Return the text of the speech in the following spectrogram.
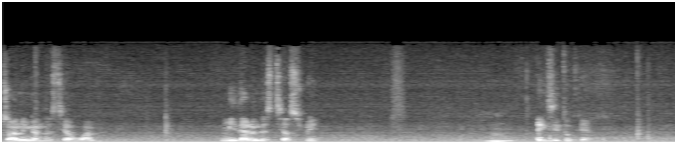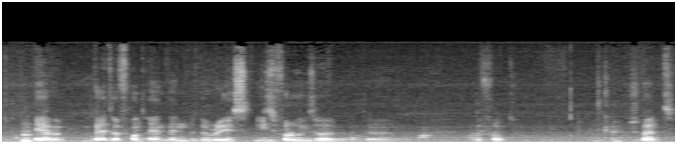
turning on the steer one, middle on the steer three, Mm. exit okay. Hmm. I have a better front end and the race is following the the, the front. Okay. But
